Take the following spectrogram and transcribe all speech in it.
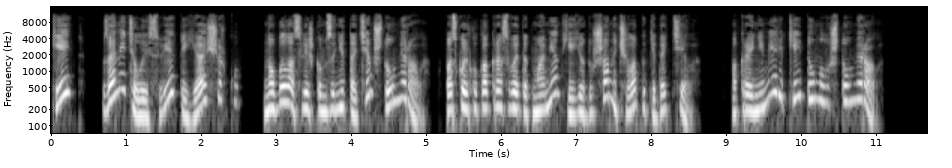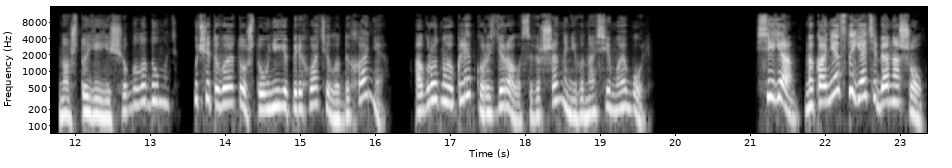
Кейт заметила и свет, и ящерку, но была слишком занята тем, что умирала, поскольку как раз в этот момент ее душа начала покидать тело. По крайней мере, Кейт думала, что умирала. Но что ей еще было думать, учитывая то, что у нее перехватило дыхание, а грудную клетку раздирала совершенно невыносимая боль? «Сиян, наконец-то я тебя нашел!»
